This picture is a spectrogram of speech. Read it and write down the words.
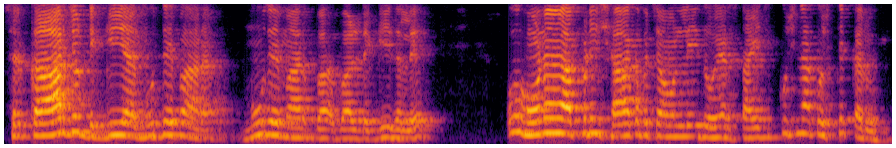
ਸਰਕਾਰ ਜੋ ਡਿੱਗੀ ਹੈ ਮੂਧੇ ਭਾਰ, ਮੂੰਹ ਦੇ ਮਾਰ ਵੱਲ ਡਿੱਗੀ ਥੱਲੇ, ਉਹ ਹੁਣ ਆਪਣੀ ਸ਼ਾਖ ਬਚਾਉਣ ਲਈ 2027 ਚ ਕੁਝ ਨਾ ਕੁਝ ਤੇ ਕਰੂਗੀ।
